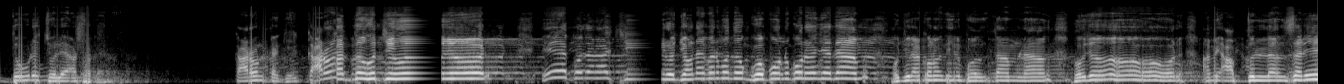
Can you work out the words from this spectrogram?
দৌড়ে চলে আসো কেন? কারণটা কি? কারণ হচ্ছে হুজুর। এ চির জনমের মতো গোপন করে যেতাম? হুজুর কোনোদিন বলতাম না। হুজুর আমি আব্দুল্লাহ আনসারি।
